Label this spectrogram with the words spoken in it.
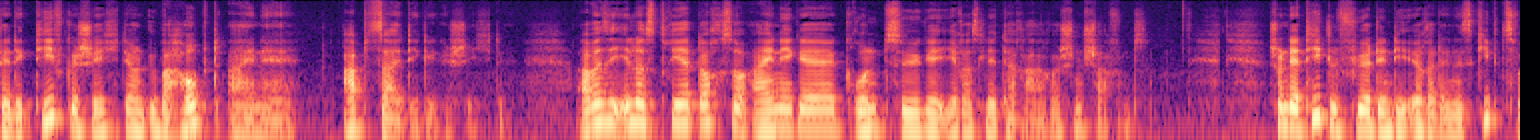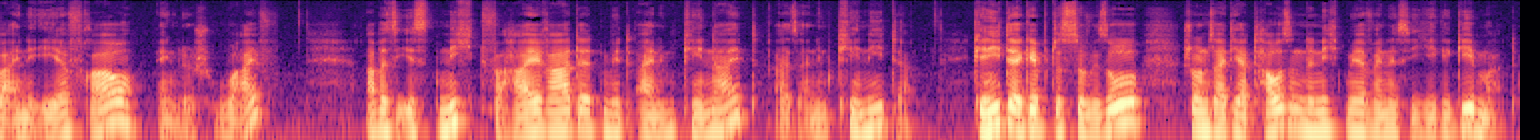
Detektivgeschichte und überhaupt eine abseitige Geschichte, aber sie illustriert doch so einige Grundzüge ihres literarischen Schaffens. Schon der Titel führt in die Irre, denn es gibt zwar eine Ehefrau, englisch Wife, aber sie ist nicht verheiratet mit einem Kenite, also einem Keniter. Keniter gibt es sowieso schon seit Jahrtausenden nicht mehr, wenn es sie je gegeben hat.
